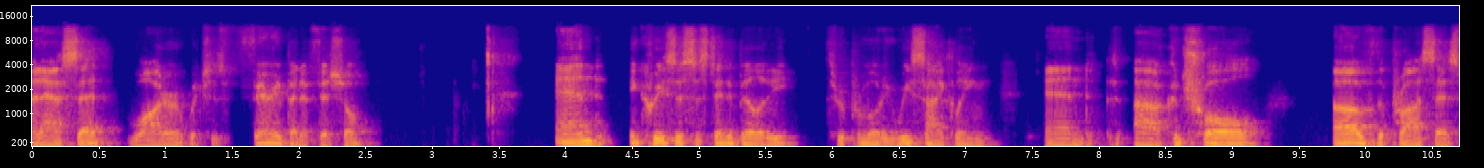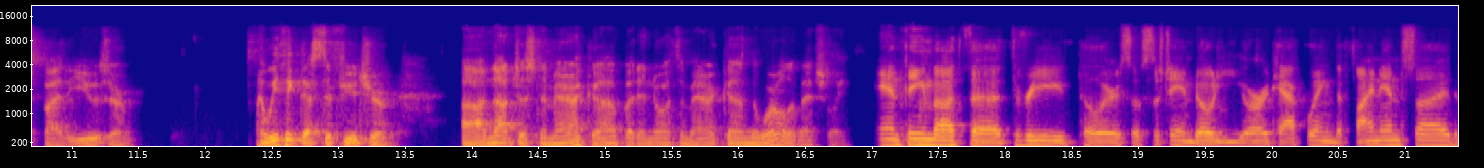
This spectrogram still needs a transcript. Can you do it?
an asset, water, which is very beneficial, and increases sustainability through promoting recycling and uh, control of the process by the user. And we think that's the future, uh, not just in America, but in North America and the world eventually. And thinking about the three pillars of sustainability, you are tackling the finance side,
